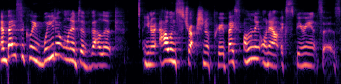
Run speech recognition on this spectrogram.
And basically, we don't want to develop you know, our instruction of prayer based only on our experiences.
